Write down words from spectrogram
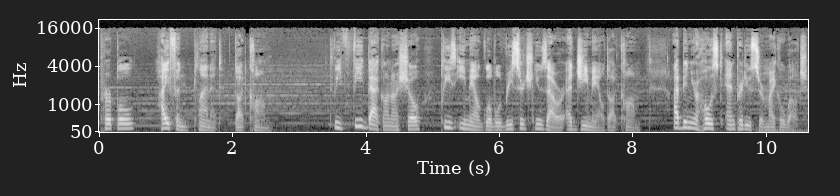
purple-planet.com. To leave feedback on our show, please email Global Research News Hour at gmail.com. I've been your host and producer, Michael Welch.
